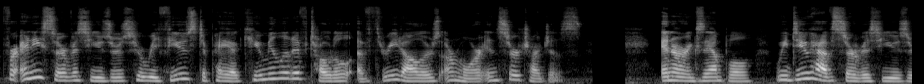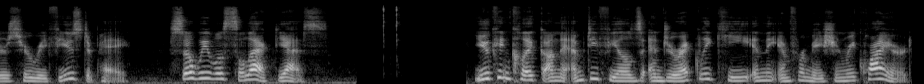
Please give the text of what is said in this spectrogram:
for any service users who refuse to pay a cumulative total of $3 or more in surcharges. In our example, we do have service users who refuse to pay, so we will select yes. You can click on the empty fields and directly key in the information required.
